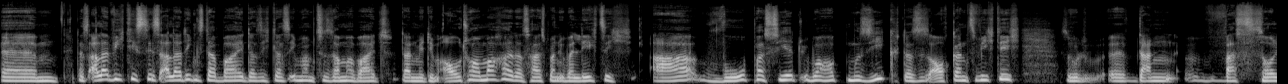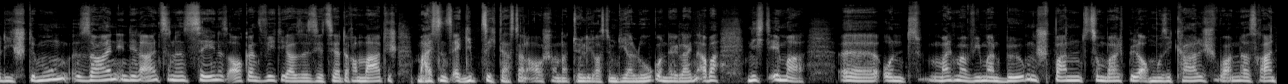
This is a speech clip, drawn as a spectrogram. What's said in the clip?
Ähm, das Allerwichtigste ist allerdings dabei, dass ich das immer in Zusammenarbeit dann mit dem Autor mache. Das heißt, man überlegt sich, a, wo passiert überhaupt Musik? Das ist auch ganz wichtig. So, äh, dann, was soll die Stimmung sein in den einzelnen Szenen? Ist auch ganz wichtig. Also, es ist jetzt sehr dramatisch. Meistens ergibt sich das dann auch schon natürlich aus dem Dialog und dergleichen, aber nicht immer. Äh, und manchmal, wie man Bögen spannt, zum Beispiel auch musikalisch woanders rein.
